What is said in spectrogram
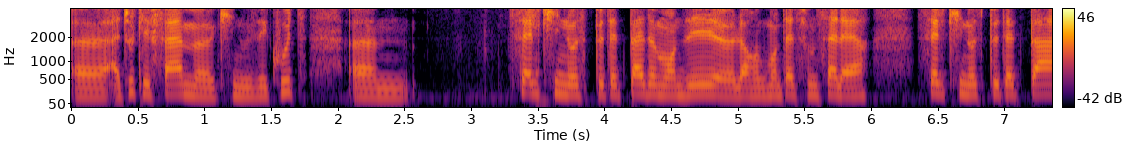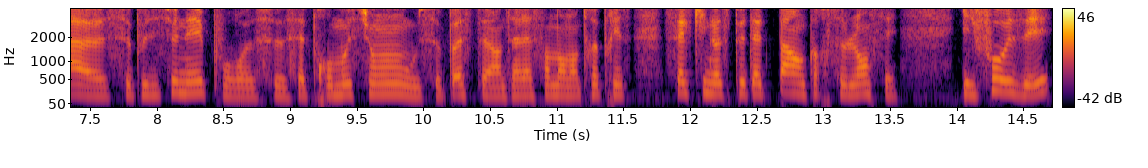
à toutes les femmes qui nous écoutent celles qui n'osent peut-être pas demander euh, leur augmentation de salaire, celles qui n'osent peut-être pas euh, se positionner pour euh, cette promotion ou ce poste intéressant dans l'entreprise, celles qui n'osent peut-être pas encore se lancer. Il faut oser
